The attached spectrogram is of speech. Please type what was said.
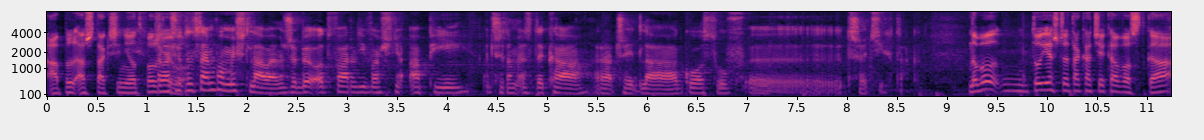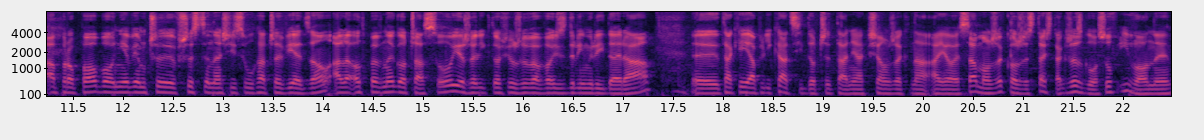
Apple aż tak się nie otworzyło. Właśnie o tym samym pomyślałem, żeby otwarli właśnie API, czy tam SDK raczej dla głosów yy, trzecich, tak. No bo tu jeszcze taka ciekawostka a propos, bo nie wiem, czy wszyscy nasi słuchacze wiedzą, ale od pewnego czasu, jeżeli ktoś używa Voice Dream Readera, yy, takiej aplikacji do czytania książek na iOS-a, może korzystać także z głosów Iwony,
